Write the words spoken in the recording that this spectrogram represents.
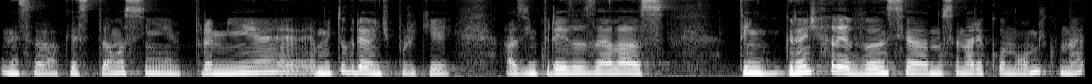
nessa questão, assim, para mim é, é, muito grande, porque as empresas elas têm grande relevância no cenário econômico, né?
